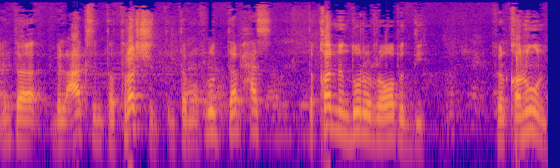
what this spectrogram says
أنت بالعكس أنت ترشد. أنت المفروض تبحث تقنن دور الروابط دي في القانون.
